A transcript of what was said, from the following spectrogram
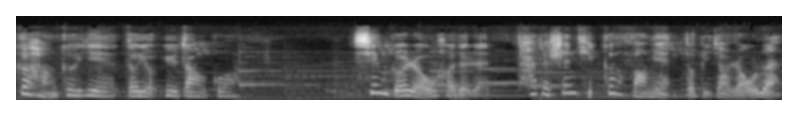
各行各业都有遇到过。性格柔和的人，他的身体各方面都比较柔软。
